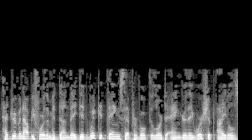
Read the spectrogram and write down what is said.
had driven out before them had done. They did wicked things that provoked the Lord to anger. They worshipped idols,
